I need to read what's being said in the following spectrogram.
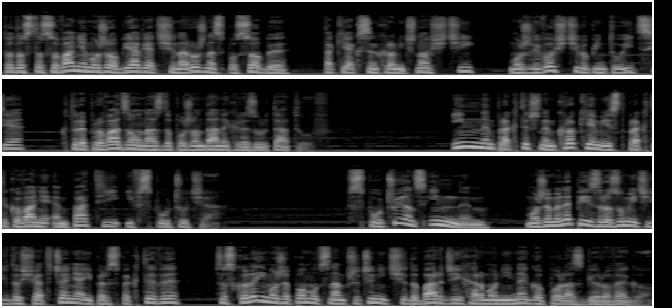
To dostosowanie może objawiać się na różne sposoby, takie jak synchroniczności, możliwości lub intuicje, które prowadzą nas do pożądanych rezultatów. Innym praktycznym krokiem jest praktykowanie empatii i współczucia. Współczując innym, możemy lepiej zrozumieć ich doświadczenia i perspektywy, co z kolei może pomóc nam przyczynić się do bardziej harmonijnego pola zbiorowego.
